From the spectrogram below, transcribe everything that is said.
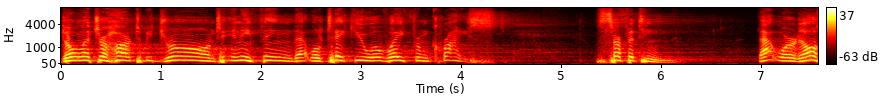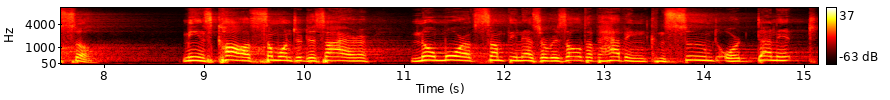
Don't let your heart to be drawn to anything that will take you away from Christ. Surfeiting. That word also means cause someone to desire no more of something as a result of having consumed or done it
